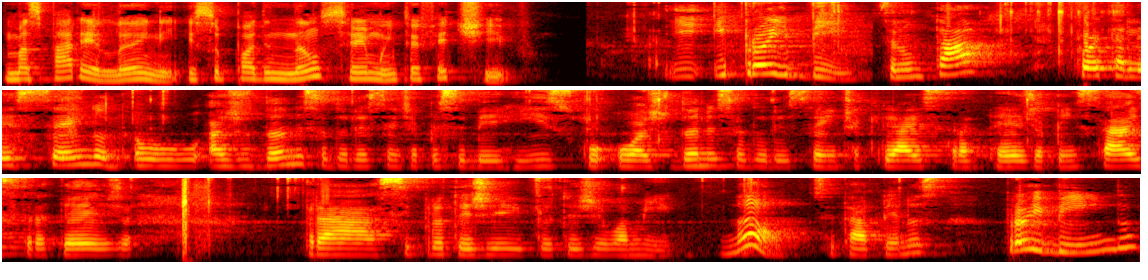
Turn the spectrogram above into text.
Mas para Elaine, isso pode não ser muito efetivo. E, e proibir? Você não está fortalecendo ou ajudando esse adolescente a perceber risco, ou ajudando esse adolescente a criar estratégia, a pensar estratégia para se proteger e proteger o amigo. Não, você está apenas proibindo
